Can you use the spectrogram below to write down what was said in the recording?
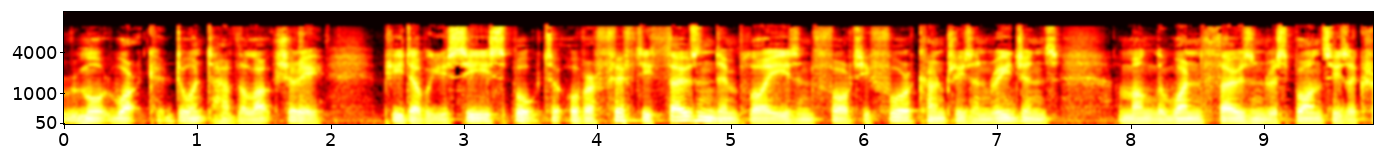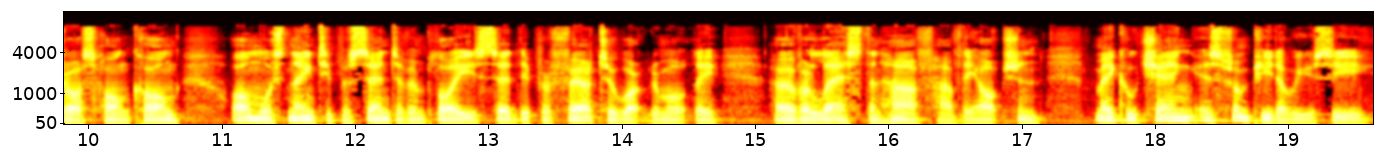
remote work don't have the luxury. PwC spoke to over 50,000 employees in 44 countries and regions. Among the 1,000 responses across Hong Kong, almost 90% of employees said they prefer to work remotely. However, less than half have the option. Michael Cheng is from PwC.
